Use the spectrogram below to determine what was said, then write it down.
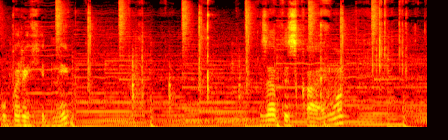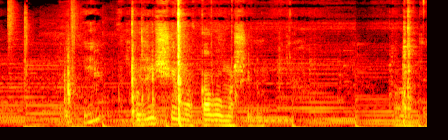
у перехідник. Затискаємо і поміщуємо в кавомашину. Давайте.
